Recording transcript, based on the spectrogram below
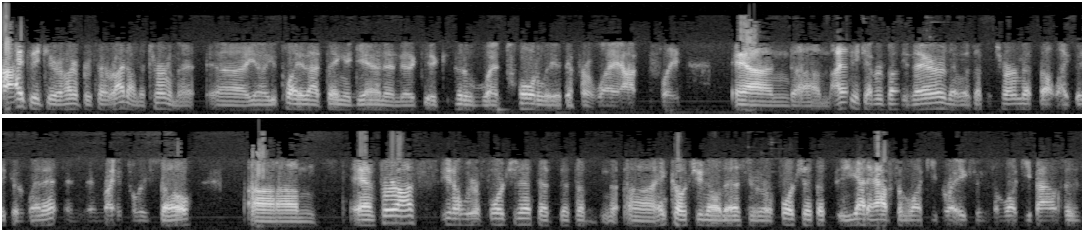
I think you're 100% right on the tournament. Uh, you know, you play that thing again and it, it could have went totally a different way, obviously. And, um, I think everybody there that was at the tournament felt like they could win it and, and rightfully so. Um, and for us, you know, we were fortunate that, that the, uh, and coach, you know this, we were fortunate that you got to have some lucky breaks and some lucky bounces.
